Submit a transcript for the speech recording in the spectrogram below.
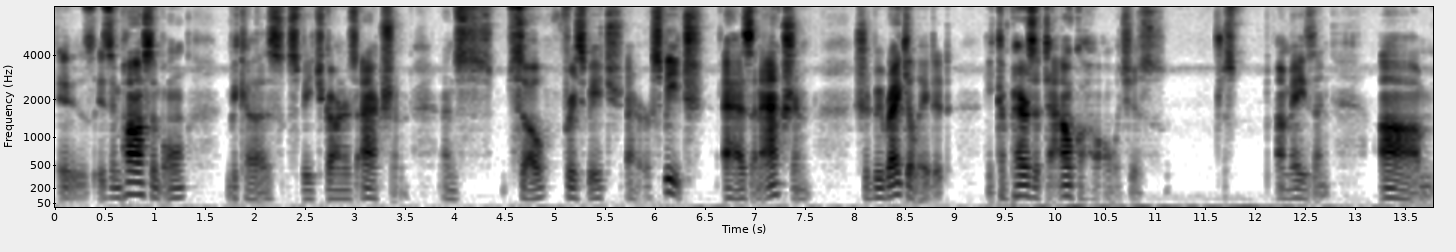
is is impossible because speech garners action, and so free speech or speech as an action should be regulated. He compares it to alcohol, which is just amazing. Um,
